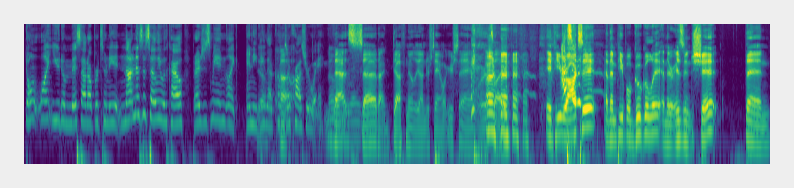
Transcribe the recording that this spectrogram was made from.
don't want you to miss that opportunity. Not necessarily with Kyle, but I just mean like anything Yeah. that comes Uh, across your way. No, that right. said, I definitely understand what you're saying. Where it's like, if he I said rocks it and then people Google it and there isn't shit, then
